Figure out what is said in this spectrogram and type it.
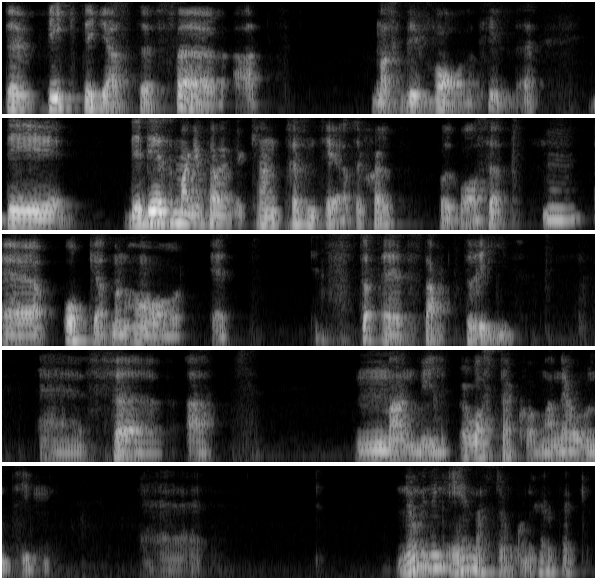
det viktigaste för att man ska bli van till det, det är det, är det som man kan, ta, kan presentera sig själv på ett bra sätt. Mm. Eh, och att man har ett, ett, sta- ett starkt driv eh, för att man vill åstadkomma någonting, eh, någonting enastående helt enkelt.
